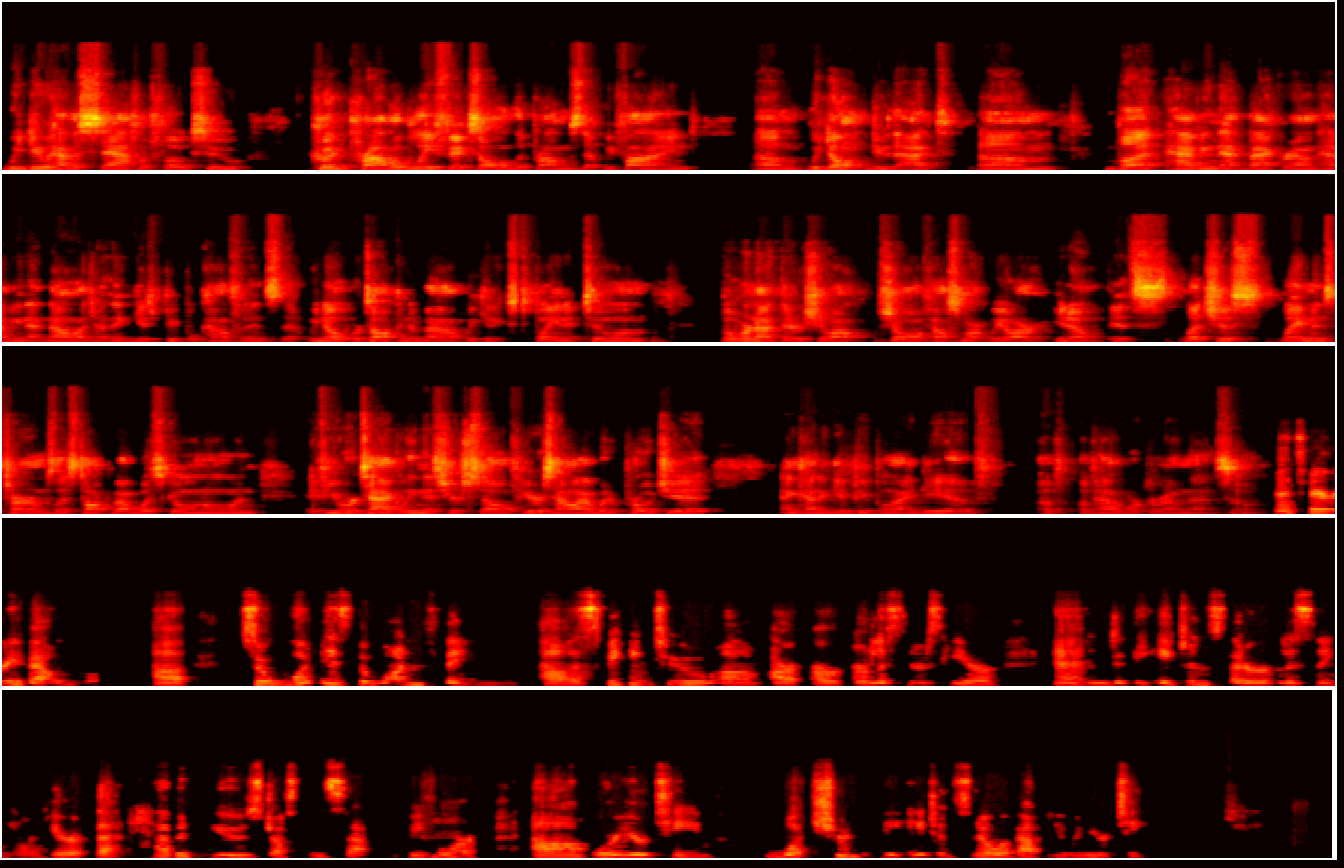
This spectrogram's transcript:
we do have a staff of folks who could probably fix all of the problems that we find um, we don't do that um, but having that background having that knowledge i think gives people confidence that we know what we're talking about we can explain it to them but we're not there to show off show off how smart we are. You know, it's let's just layman's terms. Let's talk about what's going on. If you were tackling this yourself, here's how I would approach it, and kind of give people an idea of of, of how to work around that. So that's very valuable. Uh, so, what is the one thing? Uh, speaking to um, our, our our listeners here and the agents that are listening on here that haven't used Justin Sapp before, mm-hmm. um, or your team, what should the agents know about you and your team?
